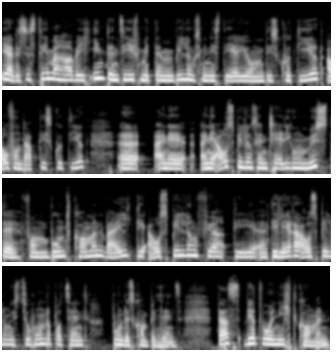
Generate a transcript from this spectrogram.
Ja, dieses Thema habe ich intensiv mit dem Bildungsministerium diskutiert, auf und ab diskutiert. Äh, eine, eine Ausbildungsentschädigung müsste vom Bund kommen, weil die Ausbildung für die, äh, die Lehrerausbildung ist zu 100 Prozent Bundeskompetenz. Das wird wohl nicht kommen.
